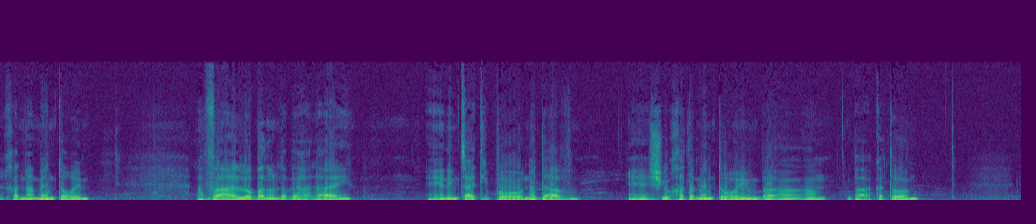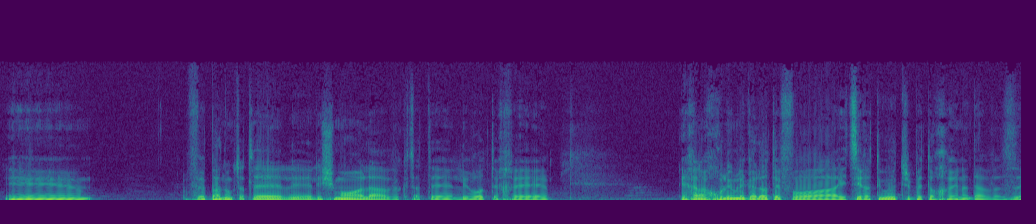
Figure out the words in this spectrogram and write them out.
אחד מהמנטורים. אבל לא באנו לדבר עליי. אה, נמצא איתי פה נדב, אה, שהוא אחד המנטורים ב- בהאקתון. אה, ובאנו קצת ל- ל- לשמוע עליו וקצת לראות איך, איך אנחנו יכולים לגלות איפה היצירתיות שבתוך נדב. אז,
